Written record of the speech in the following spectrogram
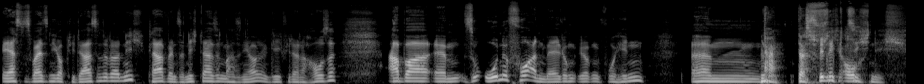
erstens weiß ich nicht, ob die da sind oder nicht. Klar, wenn sie nicht da sind, machen sie nicht auch, dann gehe ich wieder nach Hause. Aber ähm, so ohne Voranmeldung irgendwo hin, ähm, Nein, das finde ich schickt auch- sich nicht.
